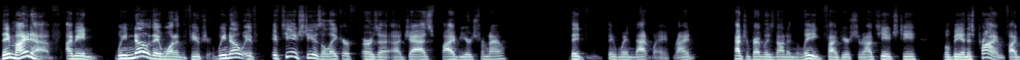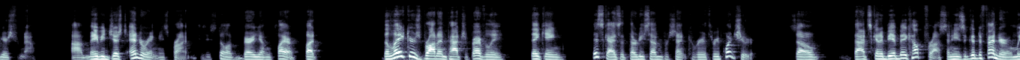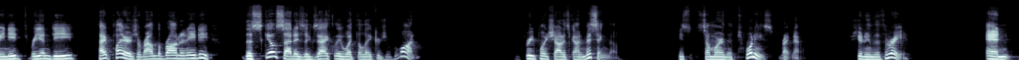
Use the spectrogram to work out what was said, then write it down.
They might have. I mean, we know they won in the future. We know if if THT is a Laker or is a, a Jazz five years from now, they they win that way, right? Patrick Beverley's not in the league five years from now. THT will be in his prime five years from now, uh, maybe just entering his prime because he's still a very young player. But the Lakers brought in Patrick Beverley thinking this guy's a 37% career three point shooter. So that's going to be a big help for us. And he's a good defender. And we need three and D type players around LeBron and AD. The skill set is exactly what the Lakers would want. The three point shot has gone missing, though. He's somewhere in the 20s right now, shooting the three. And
